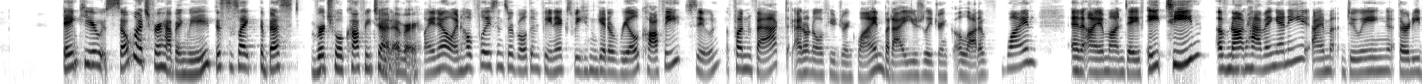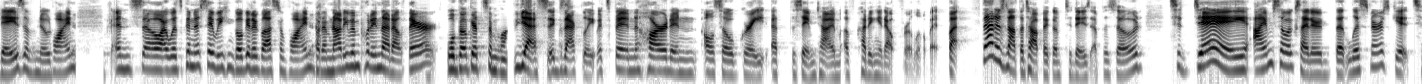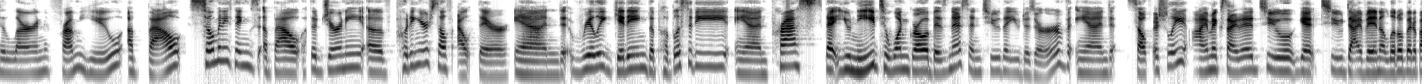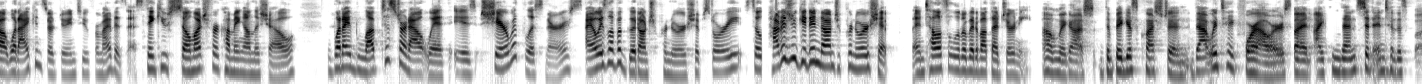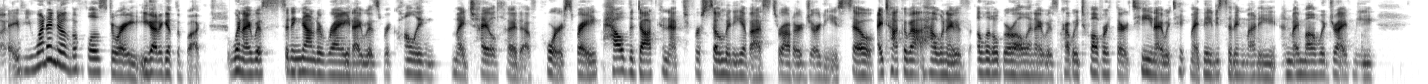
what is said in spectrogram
Thank you so much for having me. This is like the best virtual coffee chat ever. I know. And hopefully, since we're both in Phoenix, we can get a real coffee soon. Fun fact I don't know if you drink wine, but I usually drink a lot of wine. And I am on day 18 of not having any. I'm doing 30 days of no wine. And so I was going to say we can go get a glass of wine, but I'm not even putting that out there. We'll go get some wine. Yes, exactly. It's been hard and also great at the same time of cutting it out for a little bit. But that is not the topic of today's episode. Today, I'm so excited that listeners get to learn from you about so many things about the journey of putting yourself out there and really getting the publicity and press that you need to one, grow a business and two, that you deserve. And selfishly, I'm excited to get to dive in a little bit about what I can start doing too for my business. Thank you so much for coming on the show. What I'd love to start out with is share with listeners. I always love a good entrepreneurship story. So, how did you get into entrepreneurship? And tell us a little bit about that journey. Oh my gosh, the biggest question. That would take four hours, but I condensed it into this book. If you want to know the full story, you got to get the book. When I was sitting down to write, I was recalling my childhood, of course, right? How the dots connect for so many of us throughout our journeys. So I talk about how when I was a little girl and I was probably 12 or 13, I would take my babysitting money and my mom would drive me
